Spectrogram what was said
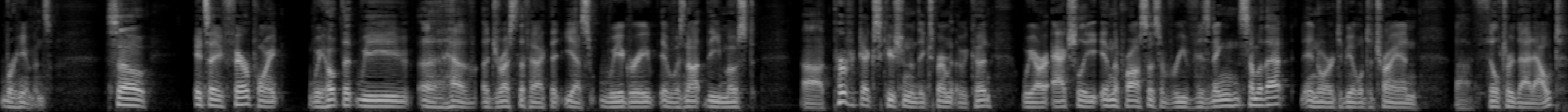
we're humans. So it's a fair point. We hope that we uh, have addressed the fact that yes, we agree it was not the most uh, perfect execution of the experiment that we could. We are actually in the process of revisiting some of that in order to be able to try and uh, filter that out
